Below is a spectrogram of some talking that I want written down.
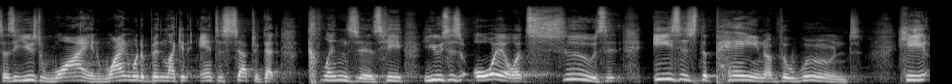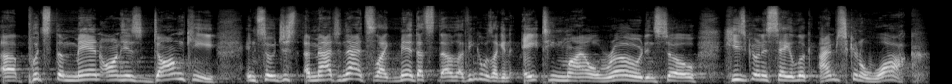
says he used wine. Wine would have been like an antiseptic that cleanses. He uses oil, it soothes, it eases the pain of the wound. He uh, puts the man on his donkey. And so just imagine that. It's like, man, that's, that was, I think it was like an 18 mile road. And so he's going to say, look, I'm just going to walk.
